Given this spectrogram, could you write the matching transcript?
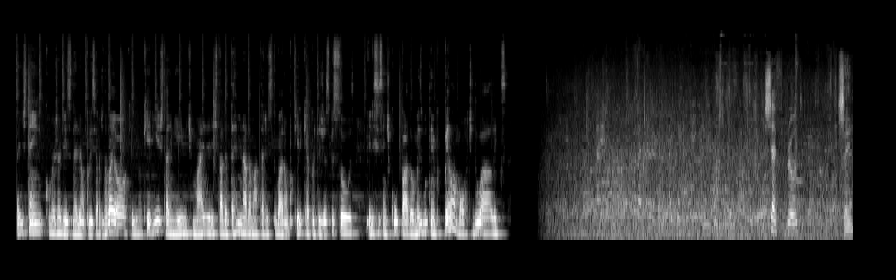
A gente tem, como eu já disse, né, ele é um policial de Nova York, ele não queria estar em Emmett, mas ele está determinado a matar esse tubarão porque ele quer proteger as pessoas, ele se sente culpado ao mesmo tempo pela morte do Alex. Chefe Brody. Sim.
